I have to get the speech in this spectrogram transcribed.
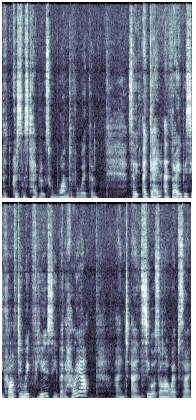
the Christmas table looks wonderful with them. So again, a very busy crafting week for you, so you better hurry up and, and see what's on our website.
